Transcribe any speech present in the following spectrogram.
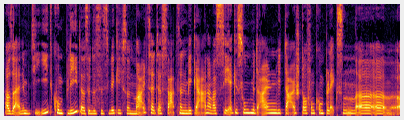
also einem Diät Complete, also das ist wirklich so ein Mahlzeitersatz, ein Veganer, war sehr gesund mit allen Vitalstoffen, Komplexen, äh, äh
